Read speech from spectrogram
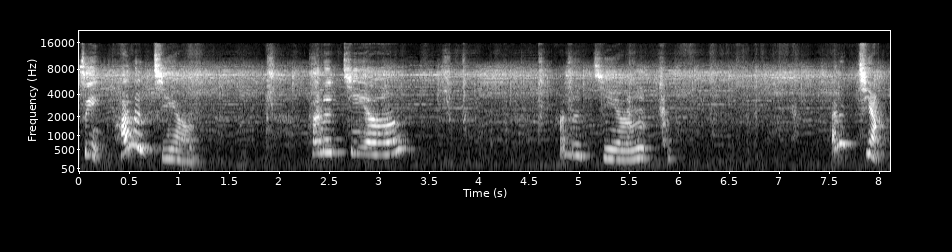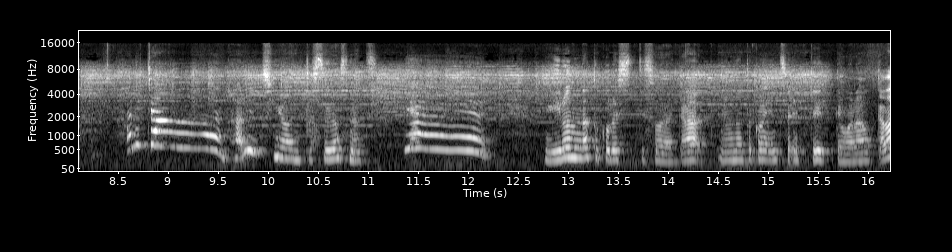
次はるちやん。はるちやん。はるちやん。はるちやん。ゃんはるちやんと過ごす夏イエーイ。いろんなところ知ってそうだからいろんなところに連れて行ってもらおうかな。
